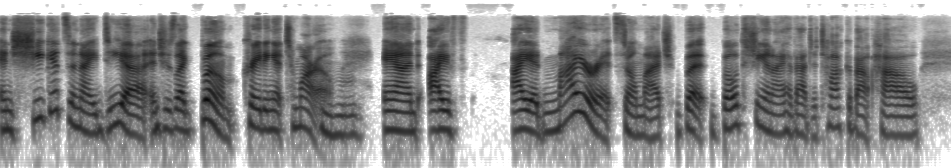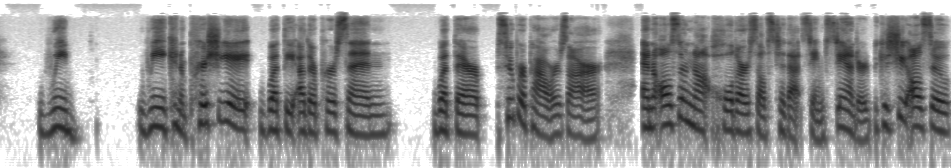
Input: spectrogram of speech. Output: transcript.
And she gets an idea and she's like, boom, creating it tomorrow. Mhm. And I, I admire it so much. But both she and I have had to talk about how we, we can appreciate what the other person what their superpowers are and also not hold ourselves to that same standard because she also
